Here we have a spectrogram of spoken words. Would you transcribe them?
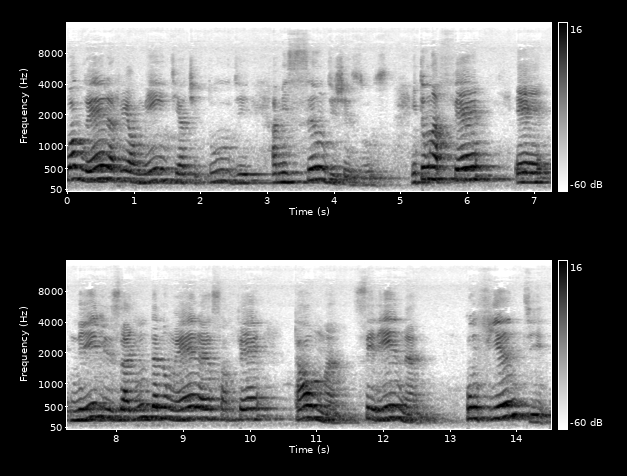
qual era realmente a atitude, a missão de Jesus. Então a fé é, neles ainda não era essa fé calma, serena, confiante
